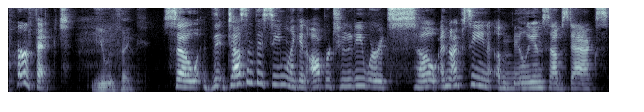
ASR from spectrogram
perfect You would think. so th- doesn't this seem like an opportunity where it's so and i've seen a million substacks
